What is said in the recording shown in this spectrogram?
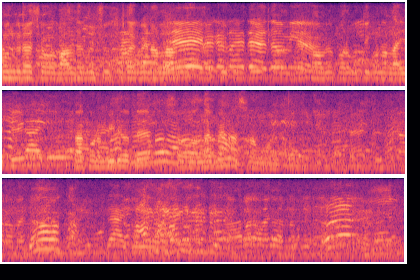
বন্ধুরা সবাই ভালো থাকবেন সুস্থ থাকবেন। আল্লাহ। দেখা হবে পরবর্তী কোনো লাইফে বা কোনো ভিডিওতে সবাই ভালো থাকবেন আসসালামু আলাইকুম।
